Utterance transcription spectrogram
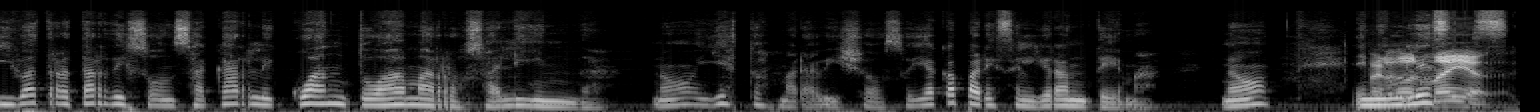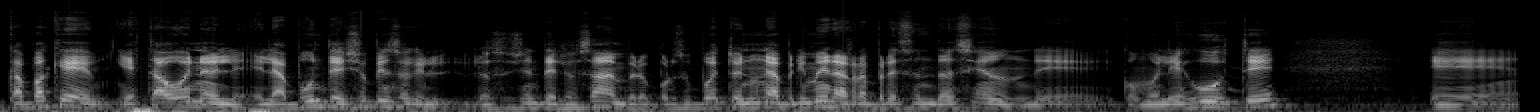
y va a tratar de sonsacarle cuánto ama a Rosalinda, ¿no? Y esto es maravilloso. Y acá aparece el gran tema. ¿no? En Perdón, Maya, capaz que está bueno el, apunte, yo pienso que los oyentes lo saben, pero por supuesto en una primera representación de como les guste, eh,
